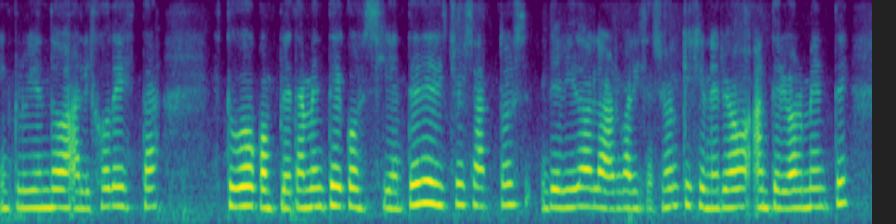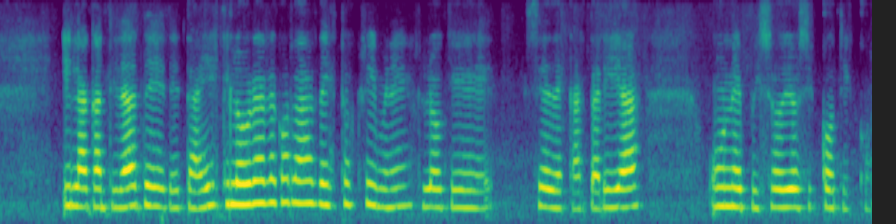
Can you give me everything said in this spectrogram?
incluyendo al hijo de esta, estuvo completamente consciente de dichos actos debido a la organización que generó anteriormente y la cantidad de detalles que logra recordar de estos crímenes, lo que se descartaría un episodio psicótico.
